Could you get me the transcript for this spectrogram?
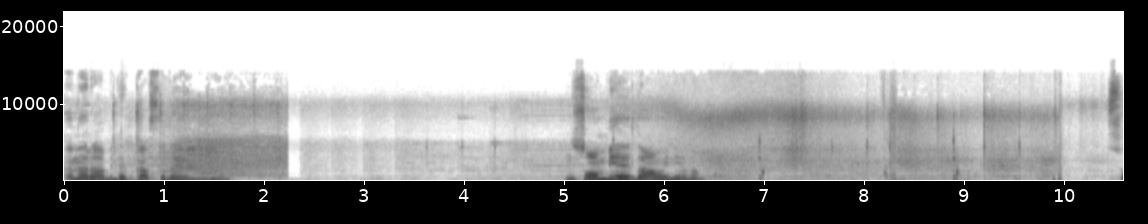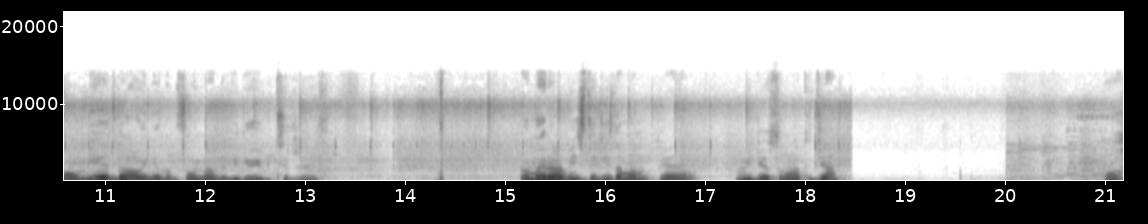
Ömer abi de gazla da yeniliyor. Son bir el daha oynayalım. Son bir el daha oynayalım. Sondan da videoyu bitiririz. Ömer abi istediği zaman e, videosunu atacağım. Oh.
